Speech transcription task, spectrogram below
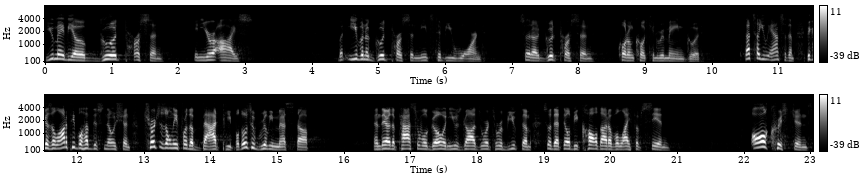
You may be a good person in your eyes. But even a good person needs to be warned so that a good person, quote unquote, can remain good. That's how you answer them. Because a lot of people have this notion church is only for the bad people, those who've really messed up. And there the pastor will go and use God's word to rebuke them so that they'll be called out of a life of sin. All Christians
